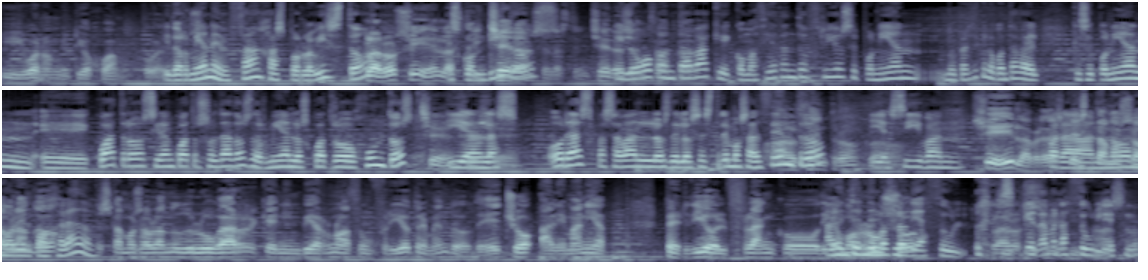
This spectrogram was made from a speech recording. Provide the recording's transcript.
y bueno, mi tío Juan. Pues, Y dormían en zanjas, por lo visto. Claro, sí, en las trincheras, en las trincheras. y luego contaba que como hacía tanto frío se ponían, me parece que lo contaba él, que se ponían eh, cuatro, si eran cuatro soldados, dormían los cuatro juntos Sí, y sí, a sí. las horas pasaban los de los extremos al centro, centro, y así iban... Sí, la verdad para es que estamos no morir hablando, congelados. estamos hablando de un lugar que en invierno hace un frío tremendo. De hecho, Alemania perdió el flanco, Ahora digamos, entendemos ruso. lo de azul. Claro, quedaban sí, azules, ¿no?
